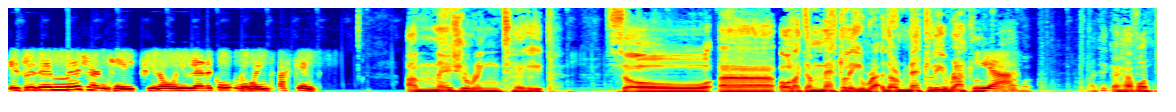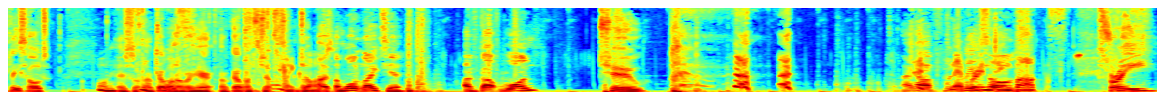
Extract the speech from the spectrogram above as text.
Is it a measuring tape? You know, when you let it go, it winds back in. a measuring tape. So, uh, oh, like the metally, ra- the metally rattle. Yeah. I. I think I have one. Please hold. Oh, There's I've got one over here. I've got one. Ju- Oh my ju- God. I, I won't lie to you. I've got one, two. Hang on, Never please ending hold. box. Three.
